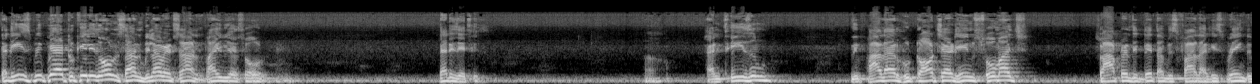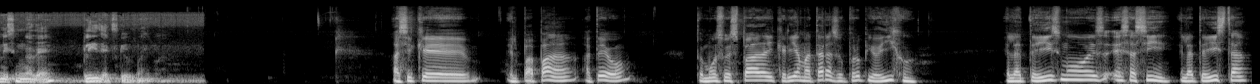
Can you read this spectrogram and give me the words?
that he is prepared to kill his own son, beloved son, five years old. That is atheism. And theism, the father who tortured him so much, so after the death of his father, he's praying to Nisringadev, please excuse my father. Así que el papá ateo tomó su espada y quería matar a su propio hijo. El ateísmo es, es así, el ateísta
